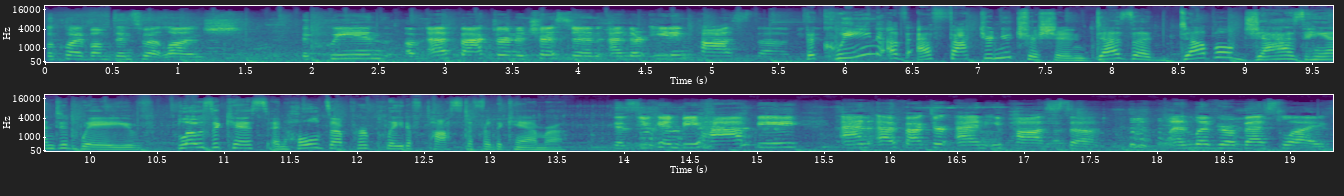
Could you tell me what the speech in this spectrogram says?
Look who I bumped into at lunch the queen of F Factor Nutrition, and they're eating pasta. The queen of F Factor Nutrition does a double jazz handed wave, blows a kiss, and holds up her plate of pasta for the camera. Because you can be happy and F Factor and eat pasta and live your best life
